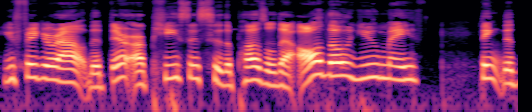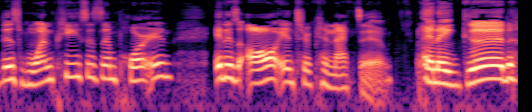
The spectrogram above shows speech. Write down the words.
you figure out that there are pieces to the puzzle that although you may think that this one piece is important, it is all interconnected and a good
